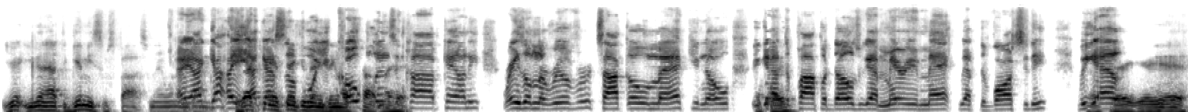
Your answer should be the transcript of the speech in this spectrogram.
you're, you're gonna have to give me some spots, man. Hey, I got hey, I, I got some for you. Copeland's in Cobb County, Rays on the River, Taco Mac. You know, we okay. got the Pappadeaux, we got Mary Mac, we got the Varsity. We okay, got yeah, yeah.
